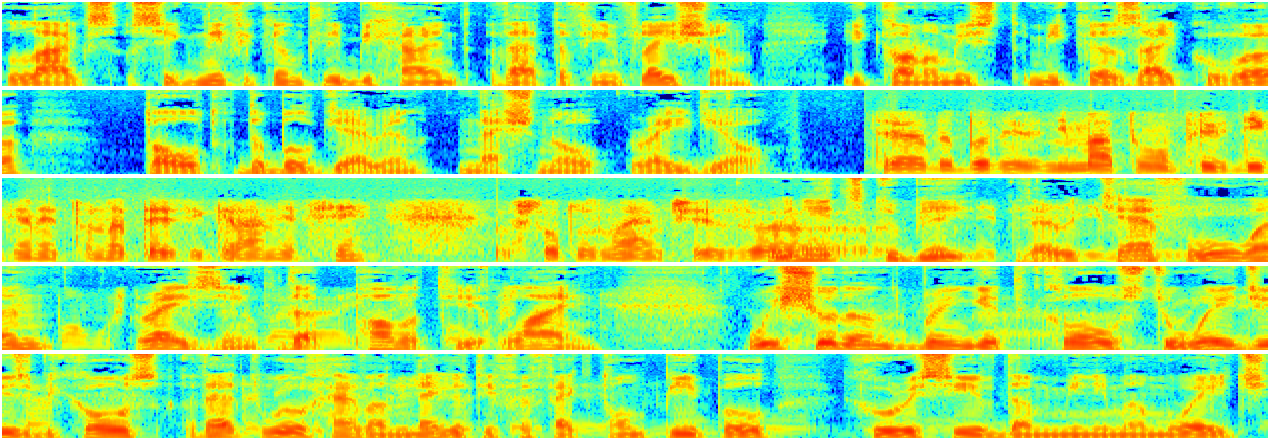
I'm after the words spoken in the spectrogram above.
lags significantly behind that of inflation, economist Mika Zajkova told the Bulgarian National Radio. We need to be very careful when raising the poverty line we shouldn't bring it close to wages because that will have a negative effect on people who receive the minimum wage.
